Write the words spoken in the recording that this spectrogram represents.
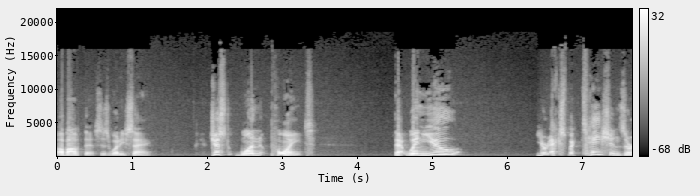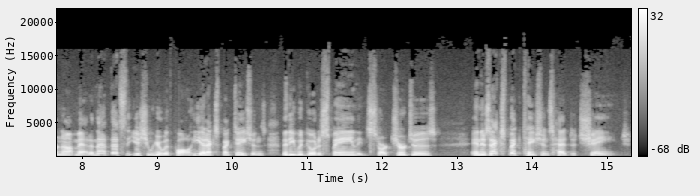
about this, is what he's saying. Just one point that when you your expectations are not met. And that, that's the issue here with Paul. He had expectations that he would go to Spain, they'd start churches, and his expectations had to change.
